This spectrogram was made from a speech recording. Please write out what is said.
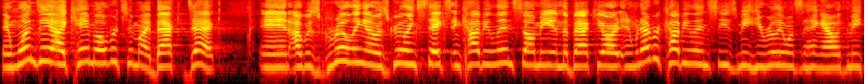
And one day I came over to my back deck and I was grilling and I was grilling steaks and Kabi Lin saw me in the backyard. And whenever Kabi Lin sees me, he really wants to hang out with me.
